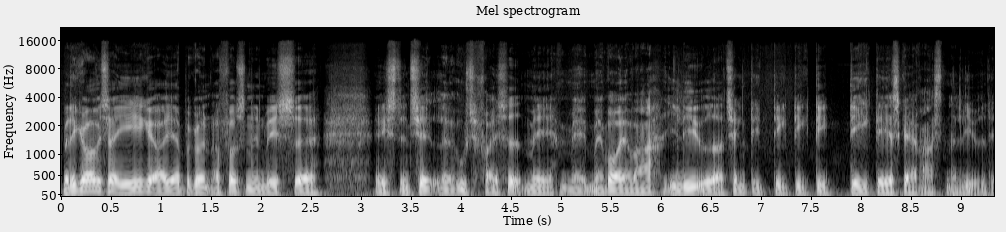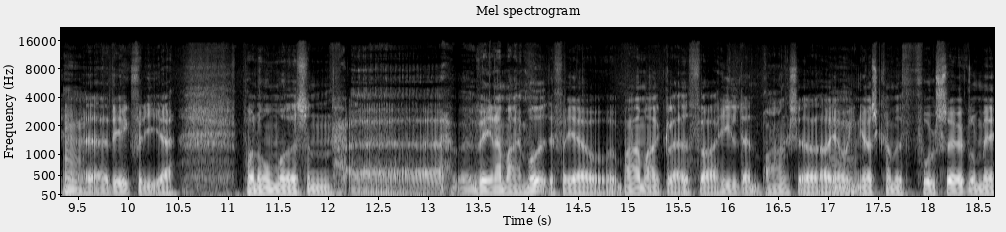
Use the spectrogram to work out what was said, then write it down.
men det gjorde vi så ikke, og jeg begyndte at få sådan en vis uh, eksistentiel uh, utilfredshed med, med, med, hvor jeg var i livet, og tænkte, det, det, det, det, det er ikke det, jeg skal resten af livet. Det, mm. det er ikke, fordi jeg på nogen måde sådan, øh, vender mig imod det, for jeg er jo meget, meget glad for hele den branche, og jeg er jo mm. egentlig også kommet full circle med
